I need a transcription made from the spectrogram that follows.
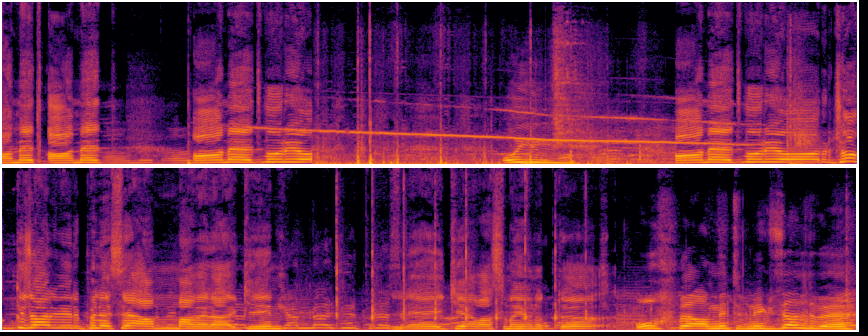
Ahmet Ahmet Ahmet vuruyor. Oy. Ahmet vuruyor. Çok güzel bir plase ama ve lakin Mükemmel bir plase. L2'ye basmayı unuttu. Of be Ahmet'im ne güzeldi be.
